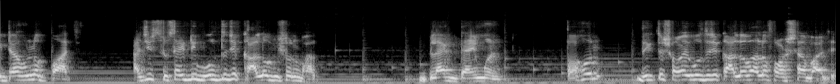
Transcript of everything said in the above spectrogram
এটা হলো বাজ। আজ সোসাইটি বলতো যে কালো ভীষণ ভালো ব্ল্যাক ডায়মন্ড তখন দেখতে সবাই বলতো যে কালো ভালো ফর্সা বাজে।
